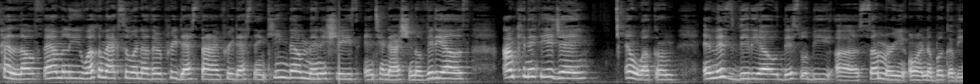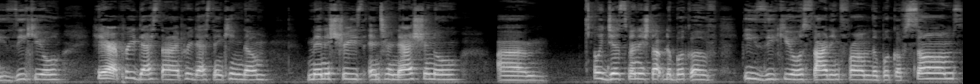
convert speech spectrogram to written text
Hello, family. Welcome back to another Predestined, Predestined Kingdom Ministries International videos. I'm Kennithia J, and welcome. In this video, this will be a summary on the book of Ezekiel here at Predestined, Predestined Kingdom Ministries International. Um, we just finished up the book of Ezekiel, starting from the book of Psalms,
